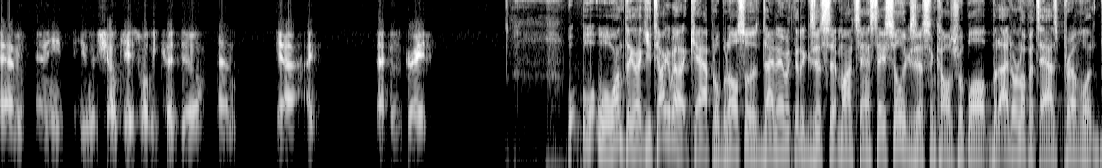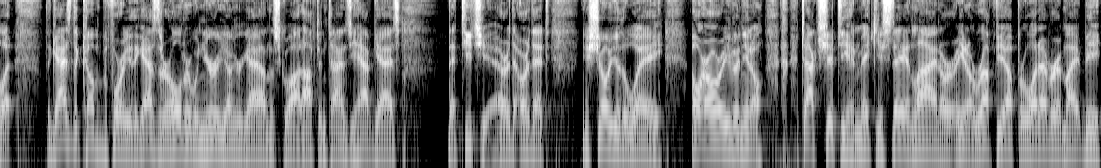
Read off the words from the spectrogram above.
and and he he would showcase what we could do. And yeah, I that was great. Well, one thing, like you talk about at Capital, but also the dynamic that exists at Montana State still exists in college football, but I don't know if it's as prevalent. But the guys that come before you, the guys that are older when you're a younger guy on the squad, oftentimes you have guys that teach you or that, or that you know, show you the way or, or even you know talk shit to you and make you stay in line or you know rough you up or whatever it might be.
